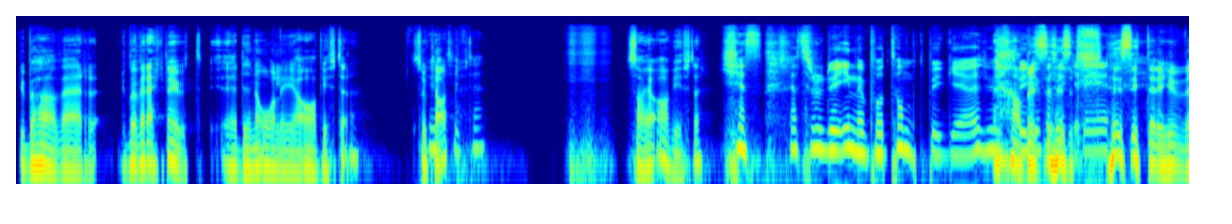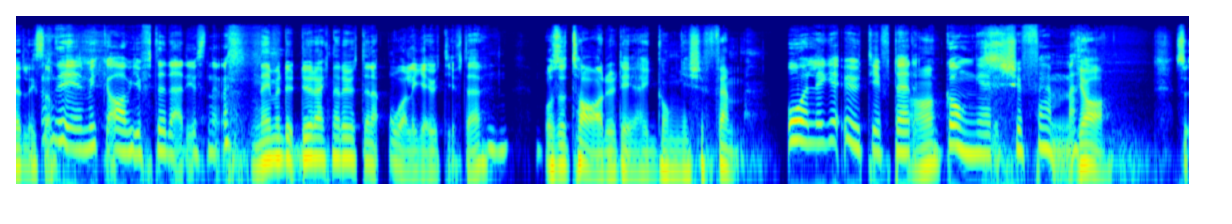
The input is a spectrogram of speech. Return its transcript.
du, behöver, du behöver räkna ut eh, dina årliga avgifter. Såklart. Utgifter. Sa jag avgifter? Yes. Jag tror du är inne på tomtbygge eller Ja, husbygge för precis. Det är, Det sitter i huvudet liksom. det är mycket avgifter där just nu. Nej, men du, du räknar ut dina årliga utgifter Mm. och så tar du det gånger 25. Årliga utgifter Ja. gånger 25. Ja. Så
